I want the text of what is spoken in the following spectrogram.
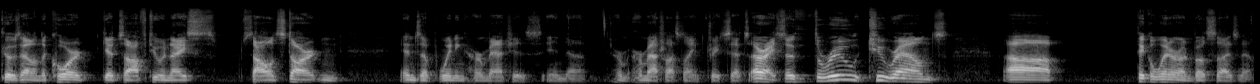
goes out on the court, gets off to a nice solid start, and ends up winning her matches in uh, her her match last night, straight sets. All right, so through two rounds, uh, pick a winner on both sides now.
